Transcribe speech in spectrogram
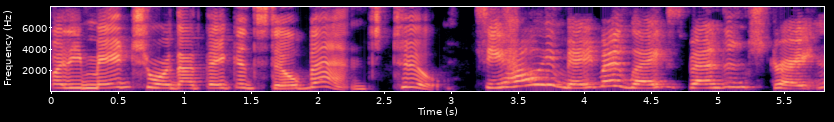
But he made sure that they could still bend, too. See how he made my legs bend and straighten?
